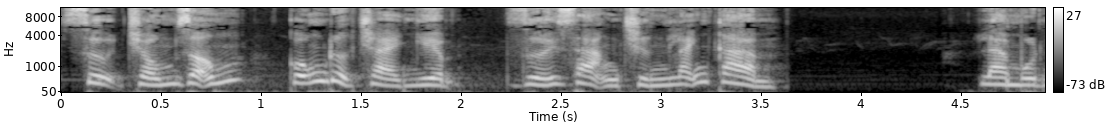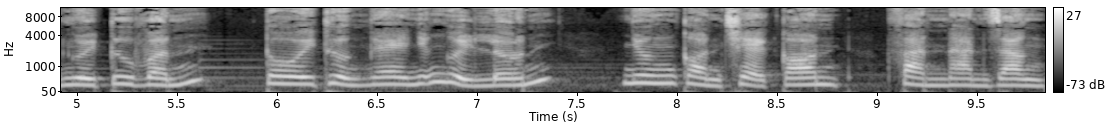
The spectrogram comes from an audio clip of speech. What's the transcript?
Sự trống rỗng cũng được trải nghiệm dưới dạng chứng lãnh cảm. Là một người tư vấn, tôi thường nghe những người lớn nhưng còn trẻ con phàn nàn rằng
